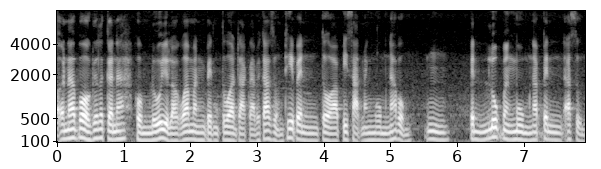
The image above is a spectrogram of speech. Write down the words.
เออนะบอกด้วยละกันนะ ผมรู้อยู่แล้วว่ามันเป็นตัวดักดาบพิฆาตอสูรที่เป็นตัวปีศาจแมงมุมนะผม อืม เป็นลูกแมงมุมนะเป็นอสูร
